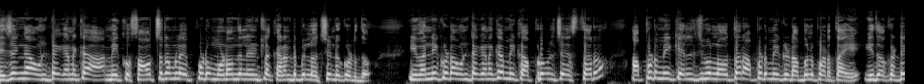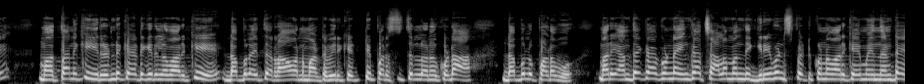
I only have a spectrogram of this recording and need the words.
నిజంగా ఉంటే కనుక మీకు సంవత్సరంలో ఎప్పుడు మూడు వందల ఇంట్లో కరెంట్ బిల్ వచ్చి ఉండకూడదు ఇవన్నీ కూడా ఉంటే కనుక మీకు అప్రూవల్ చేస్తారు. అప్పుడు మీకు ఎలిజిబుల్ అవుతారు. అప్పుడు మీకు డబ్బులు పడతాయి. ఇది ఒకటి మొత్తానికి ఈ రెండు కేటగిరీల వారికి డబ్బులు అయితే రావన్నమాట. వీరికి ఎట్టి పరిస్థితుల్లోనూ కూడా డబ్బులు పడవు. మరి అంతేకాకుండా ఇంకా చాలామంది గ్రీవెన్స్ పెట్టుకున్న వారికి ఏమైందంటే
